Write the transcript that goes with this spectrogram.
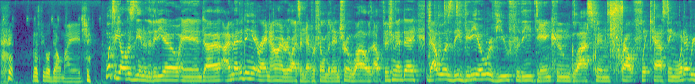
most people don't my age. What's up, y'all? This is the end of the video, and uh, I'm editing it right now. I realized I never filmed an intro while I was out fishing that day. That was the video review for the Dankung Glassfin Trout Flick Casting, whatever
